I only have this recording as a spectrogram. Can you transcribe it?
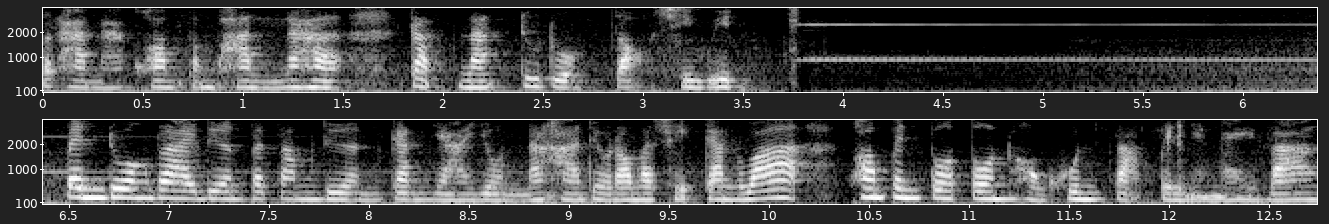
สถานะความสัมพันธ์นะคะ กับนักดูดวงเจาะชีวิตเป็นดวงรายเดือนประจำเดือนกันยายนนะคะ เดี๋ยวเรามาเช็คกันว่าความเป็นตัวตนของคุณจะเป็นยังไงบ้าง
